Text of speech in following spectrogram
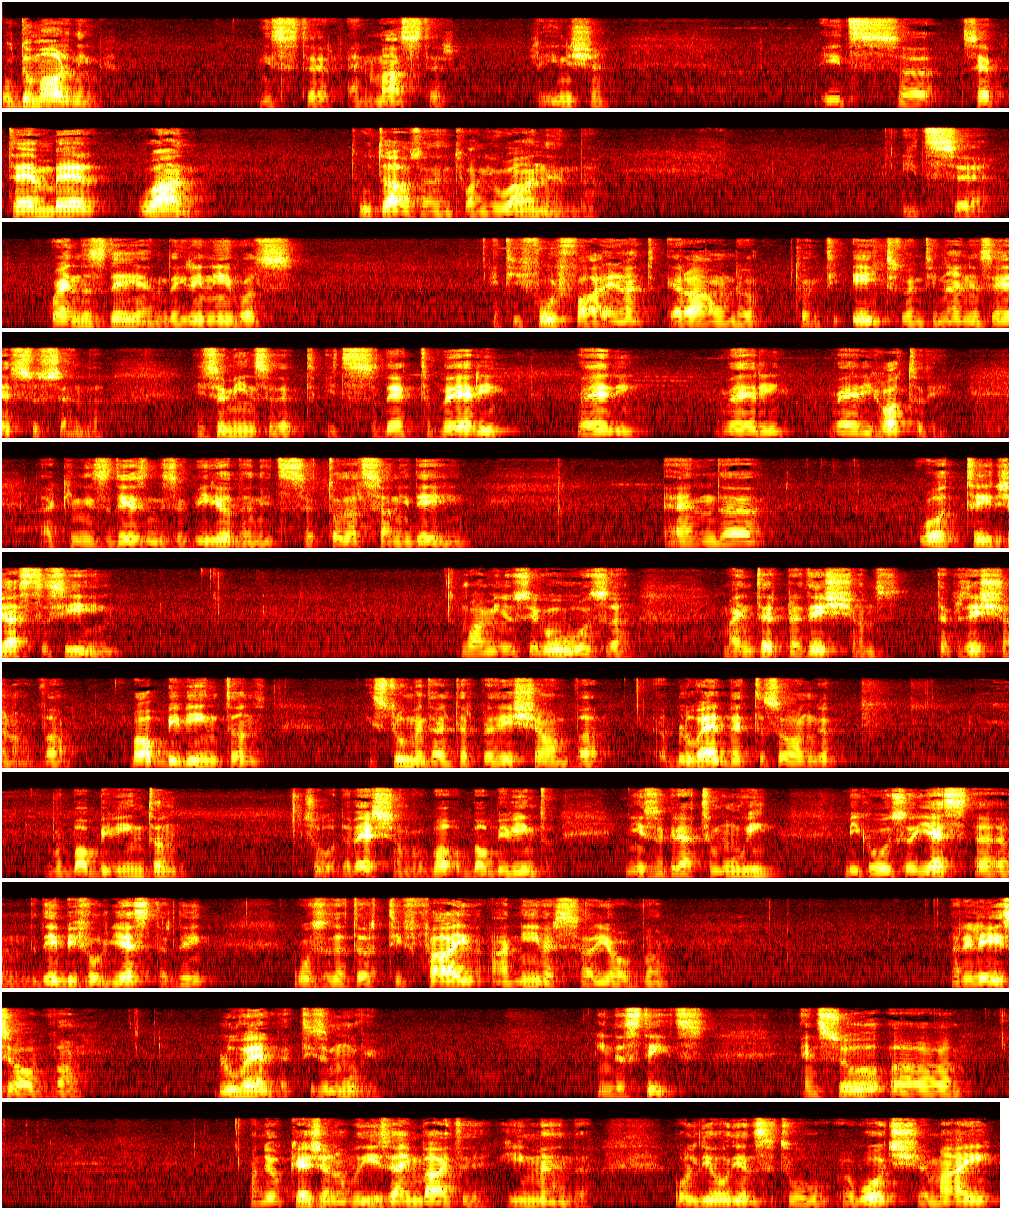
Good morning, Mr. and Master Lynch. It's uh, September 1, 2021, and uh, it's uh, Wednesday, and the renewables 84 Fahrenheit, around 28, 29 Celsius, and uh, this means that it's that very, very, very, very hot day. Like in these days in this period and it's a total sunny day. And uh, what I just see one minute ago was uh, my interpretations interpretation of uh, Bobby Vinton's instrumental interpretation of uh, Blue Velvet song of Bobby Vinton. So the version of Bo Bobby Vinton in his great movie because yes, um, the day before yesterday was the 35th anniversary of uh, the release of uh, Blue Velvet, is a movie in the States. And so, uh, on the occasion of this, I invited him and all the audience to uh, watch my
